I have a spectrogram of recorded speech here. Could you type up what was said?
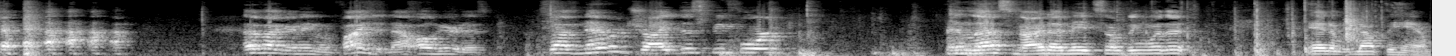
if I can even find it now. Oh, here it is. So I've never tried this before. And last night I made something with it. And it was not the ham.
